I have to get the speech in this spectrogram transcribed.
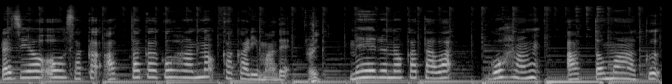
ラジオ大阪あったかご飯の係まで、はい、メールの方はご飯アットマーク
